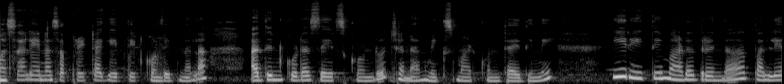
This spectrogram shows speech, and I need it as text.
ಮಸಾಲೆಯನ್ನು ಸಪ್ರೇಟಾಗಿ ಎತ್ತಿಟ್ಕೊಂಡಿದ್ನಲ್ಲ, ಅದನ್ನು ಕೂಡ ಸೇರಿಸ್ಕೊಂಡು ಚೆನ್ನಾಗಿ ಮಿಕ್ಸ್ ಮಾಡ್ಕೊತಾ ಇದ್ದೀನಿ. ಈ ರೀತಿ ಮಾಡೋದ್ರಿಂದ ಪಲ್ಯ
